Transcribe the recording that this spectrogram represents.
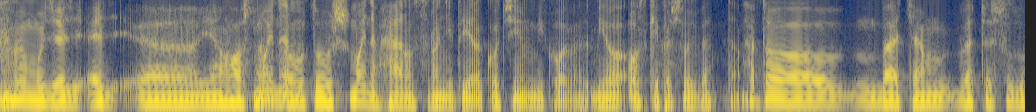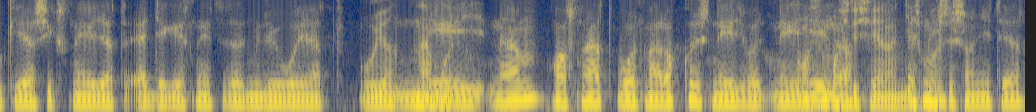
amúgy egy, egy uh, ilyen használt Majdnem, autós. majdnem háromszor annyit ér a kocsim, mikor, mi az képest, hogy vettem. Hát, a bátyám vett egy Suzuki SX4-et 1,4 millióért. Újon? Nem, négy, nem, használt volt már akkor is, négy vagy négy most, éve. most is ér annyit. és mi? most is annyit ér.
